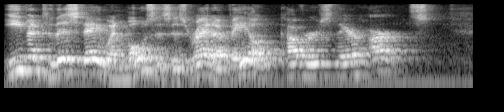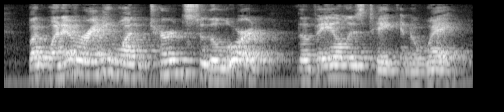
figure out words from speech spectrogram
Even to this day, when Moses is read, a veil covers their hearts. But whenever anyone turns to the Lord, the veil is taken away.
